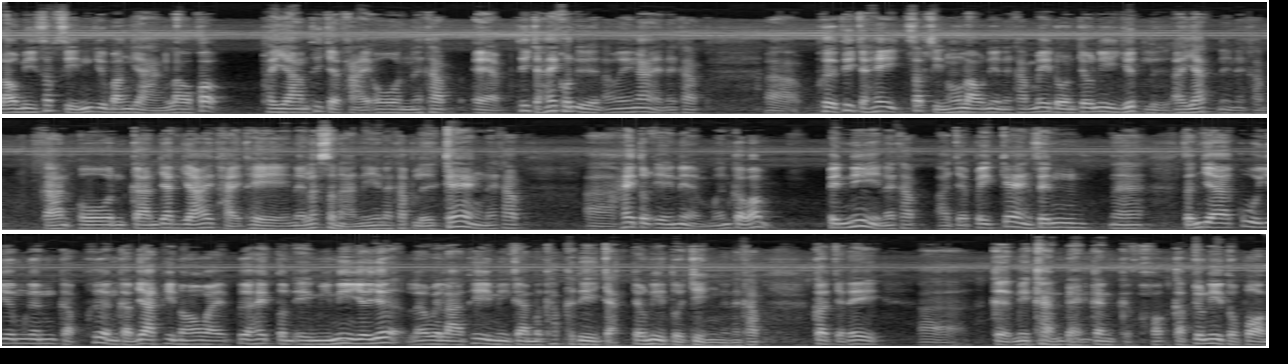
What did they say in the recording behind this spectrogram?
เรามีทรัพย์สินอยู่บางอย่าง เราก็ พยายามที่จะถ่ายโอนนะครับแอบที่จะให้คนอื่นเอาง่ายๆนะครับเพื่อที่จะให้ทรัพย์สินของเราเนี่ยนะครับไม่โดนเจ้าหนี้ยึดหรืออายัดเนี่ยนะครับ การโอนการยักย้ายถ่ายเทในลักษณะนี้นะครับ หรือแกล้งนะครับให้ตนเองเนี่ยเหมือนกับว่าเป็นหนี้นะครับ อาจจะไปแกล้งเซ็นนะสัญญากู้ยืมเงินกับเพื่อนกับญาติพี่น้องไว้ เพื่อให้ตนเองมีหนี้เยอะๆ แล้วเวลาที่มีการบังคับคดีจากเจ้าหนี้ตัวจริงเนี่ยนะครับ ก็จะได้ เกิดมีการแบ่งกันกับเจ้าหนี้ตัวปลอม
